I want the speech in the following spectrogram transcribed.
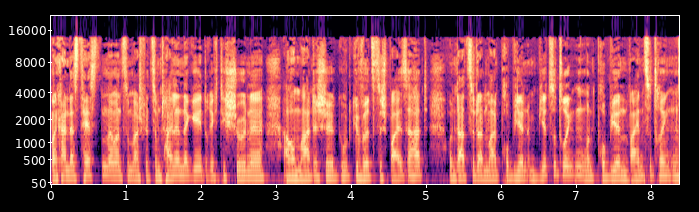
man kann das testen, wenn man zum Beispiel zum Thailänder geht, richtig schöne, aromatische, gut gewürzte Speise hat und dazu dann mal probieren, ein Bier zu trinken und probieren, Wein zu trinken,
